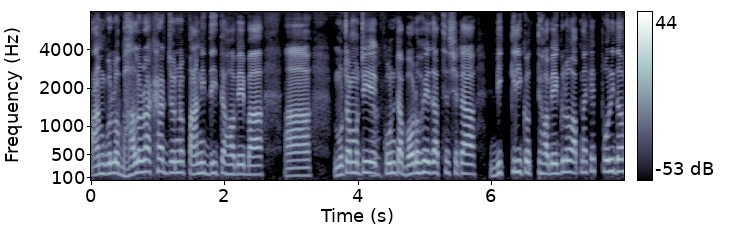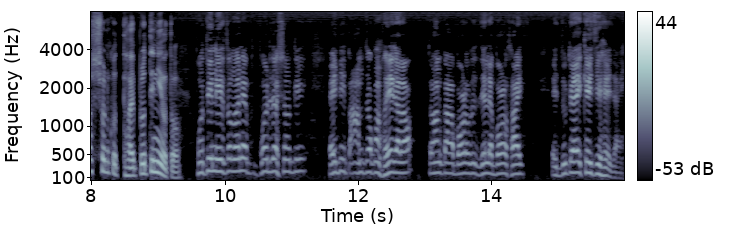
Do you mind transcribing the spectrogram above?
আমগুলো ভালো রাখার জন্য পানি দিতে হবে বা আহ, মোটামুটি হ্যাঁ। কোনটা বড় হয়ে যাচ্ছে সেটা বিক্রি করতে হবে এগুলো আপনাকে পরিদর্শন করতে হয় প্রতিনিয়ত প্রতিনিয়ত মানে পরিদর্শন কি? এই যে আম যখন হয়ে গেল তখন কা বড় জেলে বড় সাইজ এই দুটাই কেজি হয়ে যায়।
